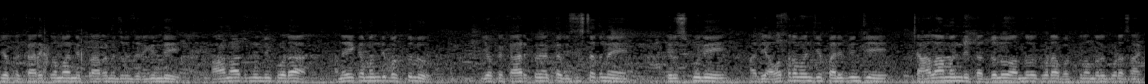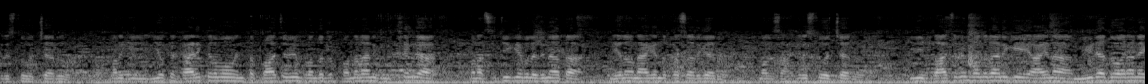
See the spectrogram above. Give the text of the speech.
ఈ యొక్క కార్యక్రమాన్ని ప్రారంభించడం జరిగింది. ఆనాటి నుండి కూడా అనేక మంది భక్తులు ఈ యొక్క కార్యక్రమం యొక్క విశిష్టతని తెలుసుకుని అది అవసరమని చెప్పి అనిపించి చాలామంది పెద్దలు అందరూ కూడా భక్తులందరూ కూడా సహకరిస్తూ వచ్చారు. మనకి ఈ యొక్క కార్యక్రమం ఇంత ప్రాచుర్యం పొంద పొందడానికి ముఖ్యంగా మన సిటీ కేబుల్ అధినేత నీలం నాగేంద్ర ప్రసాద్ గారు మాకు సహకరిస్తూ వచ్చారు. ఈ ప్రాచుర్యం పొందడానికి ఆయన మీడియా ద్వారానే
